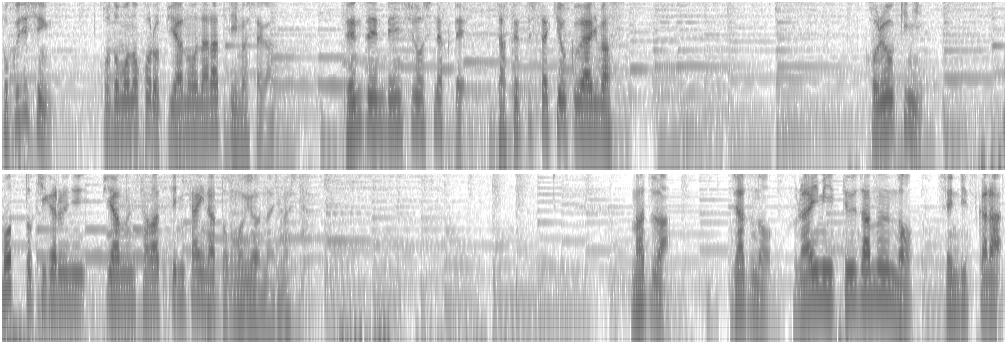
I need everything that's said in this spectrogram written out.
僕自身子供の頃ピアノを習っていましたが全然練習をしなくて挫折した記憶があります。これを機にもっと気軽にピアノに触ってみたいなと思うようになりました。まずはジャズの「Fly Me to the Moon」の旋律から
